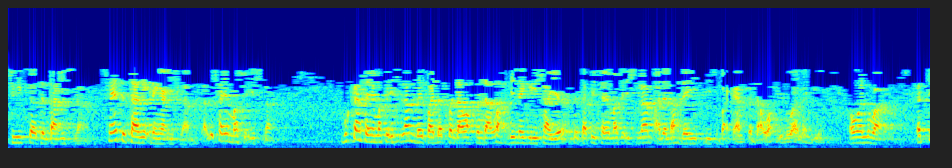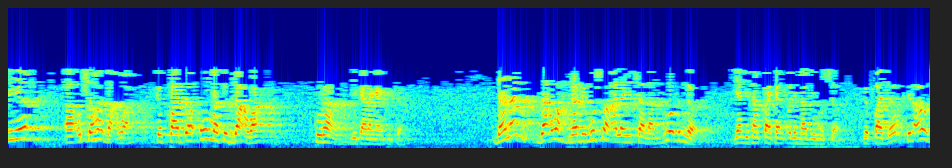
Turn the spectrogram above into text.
cerita tentang Islam. Saya tertarik dengan Islam. Lalu saya masuk Islam. Bukan saya masuk Islam daripada pendakwah-pendakwah di negeri saya. Tetapi saya masuk Islam adalah dari disebabkan pendakwah di luar negeri. Orang luar. Artinya uh, usaha dakwah kepada umat dakwah kurang di kalangan kita. Dalam dakwah Nabi Musa alaihissalam dua benda yang disampaikan oleh Nabi Musa kepada Firaun.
